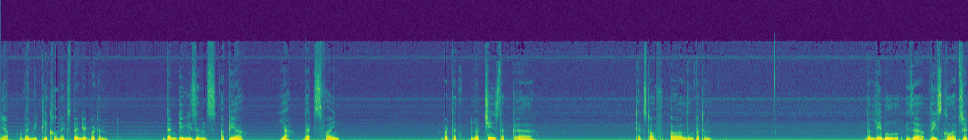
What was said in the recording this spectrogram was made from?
yeah when we click on expanded button then divisions appear. Yeah that's fine. But that not change the uh, text of uh, link button. The label is a please collapse it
